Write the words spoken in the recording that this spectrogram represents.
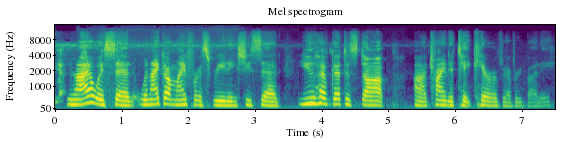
Yeah. You know, I always said when I got my first reading, she said, You have got to stop uh, trying to take care of everybody.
